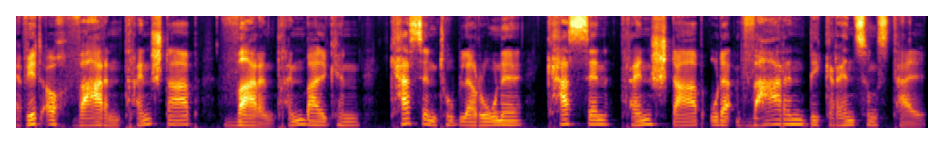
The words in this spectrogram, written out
Er wird auch Warentrennstab, Warentrennbalken, Kassentoblerone, Kassentrennstab oder Warenbegrenzungsteil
